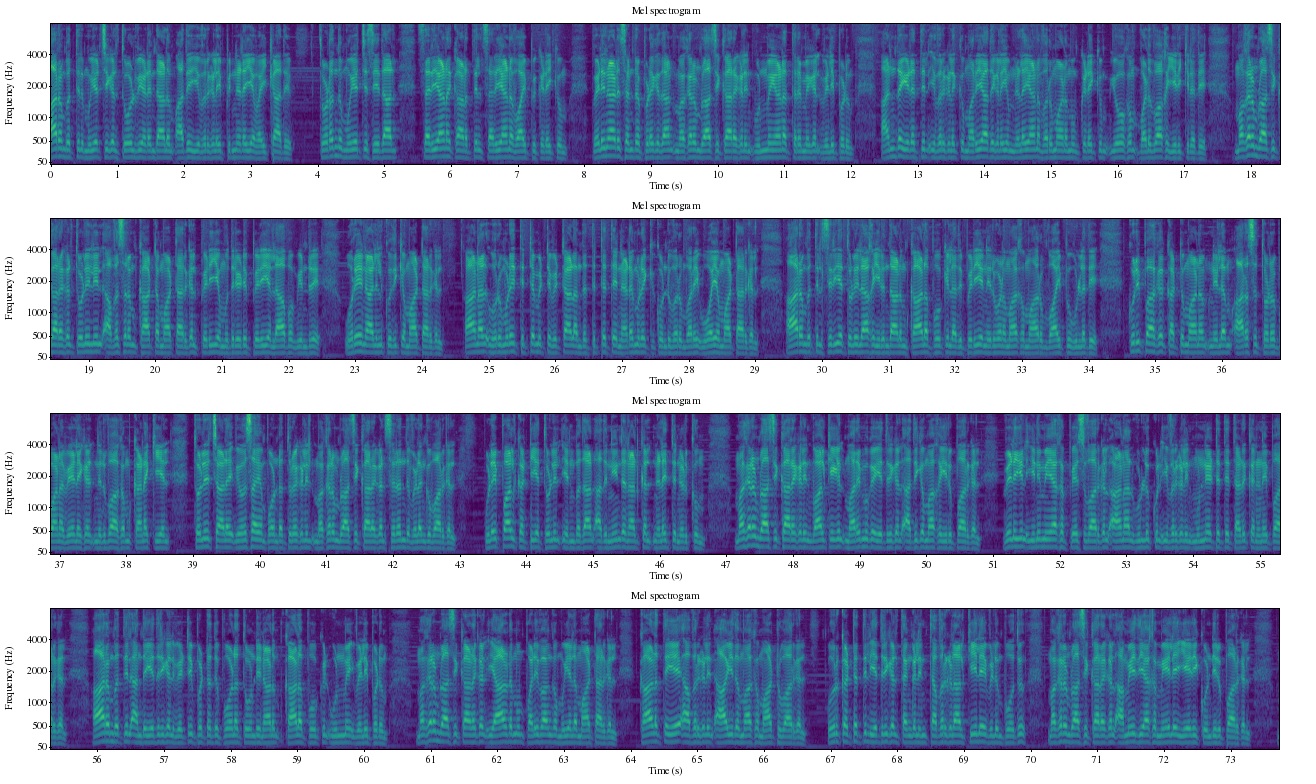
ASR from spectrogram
ஆரம்பத்தில் முயற்சிகள் தோல்வியடைந்தாலும் அது இவர்களை பின்னடைய வைக்காது. தொடர்ந்து முயற்சி செய்தால் சரியான காலத்தில் சரியான வாய்ப்பு கிடைக்கும். வெளிநாடு சென்ற பிறகுதான் மகரம் ராசிக்காரர்களின் உண்மையான திறமைகள் வெளிப்படும். அந்த இடத்தில் இவர்களுக்கு மரியாதைகளையும் நிலையான வருமானமும் கிடைக்கும் யோகம் வலுவாக இருக்கிறது. மகரம் ராசிக்காரர்கள் தொழிலில் அவசரம் காட்ட மாட்டார்கள். பெரிய முதலீடு பெரிய லாபம் என்று ஒரே நாளில் குதிக்க மாட்டார்கள். ஆனால் ஒரு முறை திட்டமிட்டு விட்டால் அந்த திட்டத்தை நடைமுறைக்கு கொண்டு வரும் வரை ஓய மாட்டார்கள். ஆரம்பத்தில் சிறிய தொழிலாக இருந்தாலும் காலப்போக்கில் அது பெரிய நிறுவனமாக மாறும் வாய்ப்பு உள்ளது. குறிப்பாக கட்டுமானம் நிலம் அரசு தொடர்பான வேலைகள் நிர்வாகம் கணக்கியல் தொழிற்சாலை விவசாயம் போன்ற துறைகளில் மகரம் ராசிக்காரர்கள் சிறந்து விளங்குவார்கள். உழைப்பால் கட்டிய தொழில் என்பதால் அது நீண்ட நாட்கள் நிலைத்து நிற்கும். மகரம் ராசிக்காரர்களின் வாழ்க்கையில் மறைமுக எதிரிகள் அதிகமாக இருப்பார்கள். வெளியில் இனிமையாக பேசுவார்கள். ஆனால் உள்ளுக்குள் இவர்களின் முன்னேற்றத்தை தடுக்க நினைப்பார்கள். ஆரம்பத்தில் அந்த எதிரிகள் வெற்றி பெற்றது போல தோன்றினாலும் காலப்போக்கில் உண்மை வெளிப்படும். மகரம் ராசிக்காரர்கள் யாரிடமும் பழிவாங்க முயல மாட்டார்கள். காலத்தையே அவர்களின் ஆயுதமாக மாற்றுவார்கள். ஒரு கட்டத்தில் எதிரிகள் தங்களின் தவறுகளால் கீழே விழும்போது மகரம் ராசிக்காரர்கள் அமைதியாக மேலே ஏறி கொண்டிருப்பார்கள்.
